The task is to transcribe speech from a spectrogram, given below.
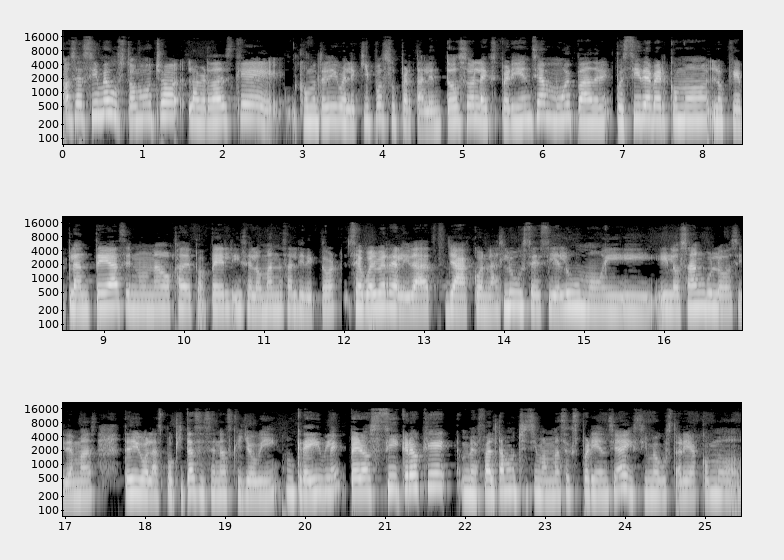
o sea, sí me gustó mucho. La verdad es que, como te digo, el equipo súper talentoso, la experiencia muy padre. Pues sí, de ver cómo lo que planteas en una hoja de papel y se lo mandas al director se vuelve realidad ya con las luces y el humo y, y los ángulos y demás. Te digo, las poquitas escenas que yo vi, increíble. Pero sí creo que me falta muchísima más experiencia y sí me gustaría como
